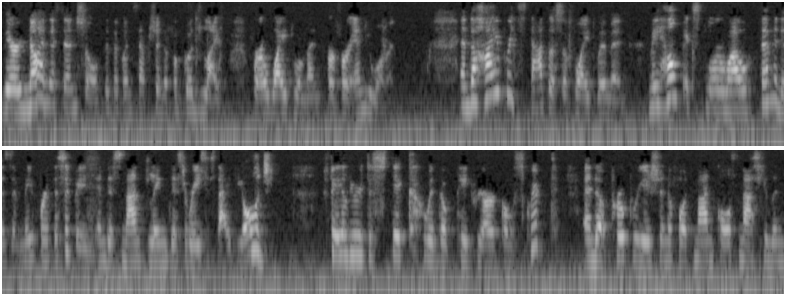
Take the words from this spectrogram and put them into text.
They are non essential to the conception of a good life for a white woman or for any woman. And the hybrid status of white women may help explore how feminism may participate in dismantling this racist ideology. Failure to stick with the patriarchal script and the appropriation of what Manne calls masculine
